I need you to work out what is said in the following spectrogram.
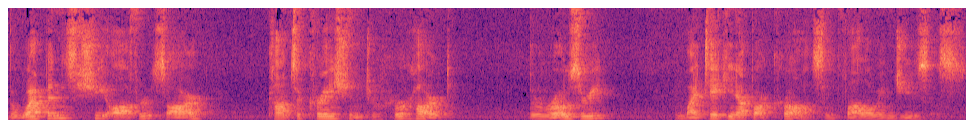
The weapons she offers are consecration to her heart, the rosary, and by taking up our cross and following Jesus.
